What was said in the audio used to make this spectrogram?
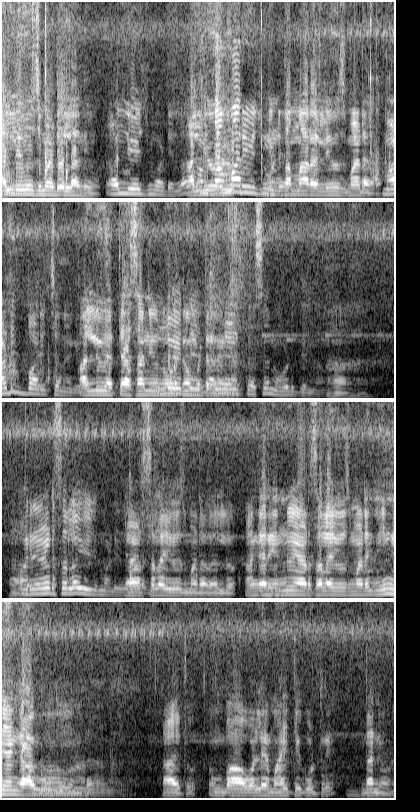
ಅಲ್ಲಿ ಯೂಸ್ ಮಾಡಿಲ್ಲ ನೀವು? ಅಲ್ಲಿ ಯೂಸ್ ಮಾಡಿಲ್ಲ. ಅಲ್ಲಿ ತಮ್ಮಾರು ಯೂಸ್ ನಿಮ್ಮ ತಮ್ಮಾರಲ್ಲಿ ಯೂಸ್ ಮಾಡ ಮಾಡಿದ್ ಭಾರಿ ಚೆನ್ನಾಗಿದೆ. ಅಲ್ಲಿ ವ್ಯತ್ಯಾಸ ನೀವು ವ್ಯತ್ಯಾಸ ನೋಡಿದೆ ನಾನು. ಅವ್ರು ಎರಡು ಸಲ ಯೂಸ್ ಮಾಡಿದ್ರು. ಎರಡು ಸಲ ಯೂಸ್ ಮಾಡ್ಯಾರ ಅಲ್ಲೂ. ಹಂಗಾರೆ ಇನ್ನೂ ಎರಡು ಸಲ ಯೂಸ್ ಮಾಡಿದ್ರೆ ಇನ್ನು ಹೆಂಗೆ ಆಗ್ಬೋದು ಅಂತ. ಆಯಿತು. ತುಂಬ ಒಳ್ಳೆ ಮಾಹಿತಿ ಕೊಟ್ರಿ. ಧನ್ಯವಾದ.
